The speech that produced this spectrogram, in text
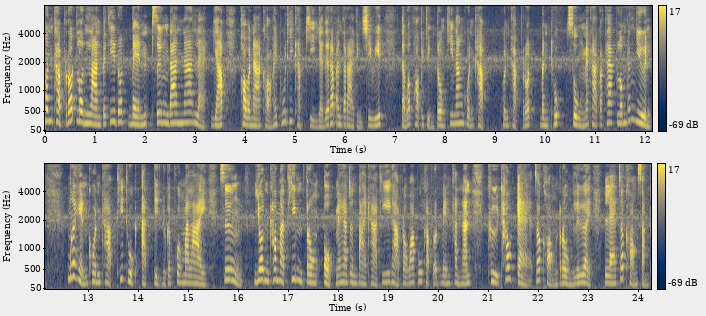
คนขับรถลนลานไปที่รถเบนซ์ซึ่งด้านหน้าแหลกยับ ภาวนาขอให้ผู้ที่ขับขี่อย่าได้รับอันตรายถึงชีวิต แต่ว่าพอไปถึงตรงที่นั่งคนขับ คนขับรถบรรทุกซุงนะคะ ก็แทบล้มทั้งยืน เมื่อเห็นคนขับที่ถูกอัดติดอยู่กับพวงมาลัย ซึ่งย่นเข้ามาทิ่มตรงอกนะคะจนตายคาที่ค่ะ เพราะว่าผู้ขับรถเบนซ์คันนั้น คือเท่าแก่เจ้าของโรงเลื่อย และเจ้าของสัมป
